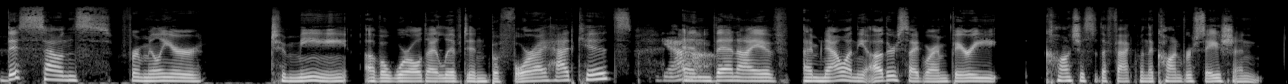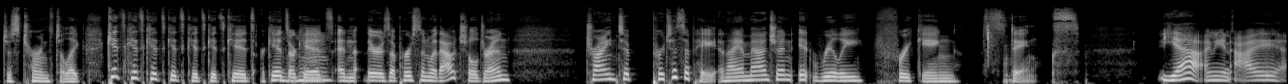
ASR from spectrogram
this sounds familiar to me of a world I lived in before I had kids. yeah. And then I have, I'm now on the other side where I'm very conscious of the fact when the conversation just turns to like kids, kids, kids, kids, kids, kids, kids, our kids, our Mhm. kids. And there's a person without children trying to participate. And I imagine it really freaking stinks. Yeah, I mean, I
